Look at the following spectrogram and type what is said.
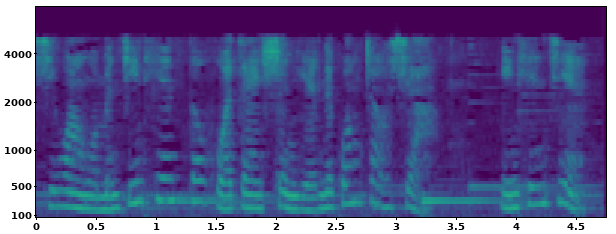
希望我们今天都活在圣言的光照下。明天见。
